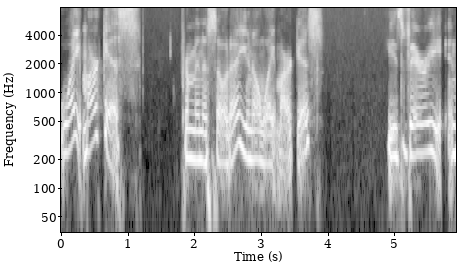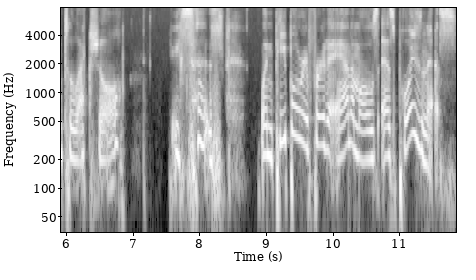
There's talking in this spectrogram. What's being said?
White Marcus from Minnesota, you know White Marcus. He's very intellectual. He says, when people refer to animals as poisonous,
